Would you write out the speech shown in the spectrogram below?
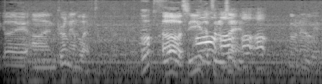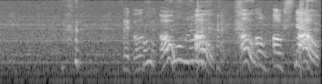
The guy on currently on the left. Oops. Oh, see, that's what I'm oh, oh saying. Oh, Oh oh no. They both. Oh, oh, oh, oh, oh. oh, oh, snap. Oh.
